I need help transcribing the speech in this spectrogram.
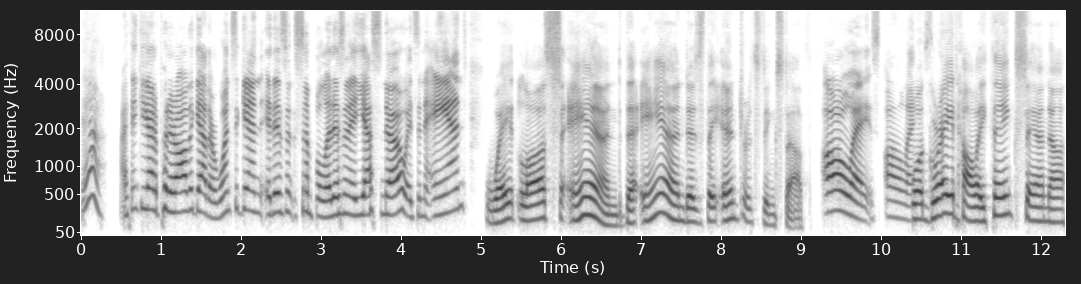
Yeah. I think you got to put it all together. Once again, it isn't simple. It isn't a yes, no. It's an and. Weight loss and the and is the interesting stuff. Always, always. Well, great, Holly. Thanks. And uh,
